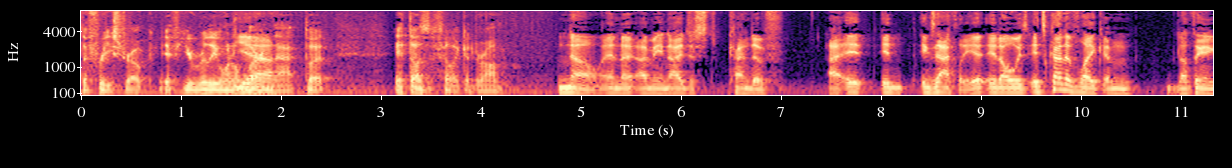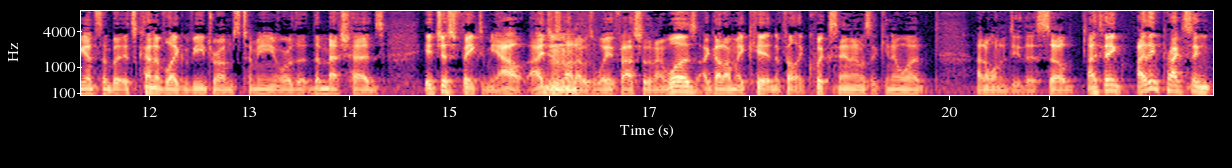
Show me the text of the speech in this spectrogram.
the free stroke if you really want to Yeah. learn that, but it doesn't feel like a drum. No, and I, I mean, I just kind of, I, it, it exactly. It, it always, it's kind of like, and nothing against them, but it's kind of like V drums to me or the the mesh heads. It just faked me out. I just hmm. thought I was way faster than I was. I got on my kit and it felt like quicksand. And I was like, you know what? I don't want to do this. So I think I think practicing,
